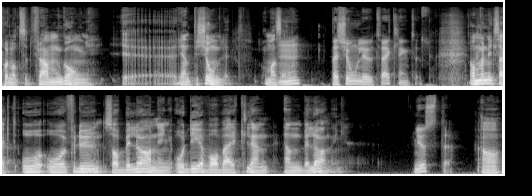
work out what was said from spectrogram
på något sätt framgång eh, rent personligt. Om man säger. Mm. Personlig utveckling typ. Ja men exakt, och, och för du Mm. sa belöning och det var verkligen en belöning. Just det. Ja.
